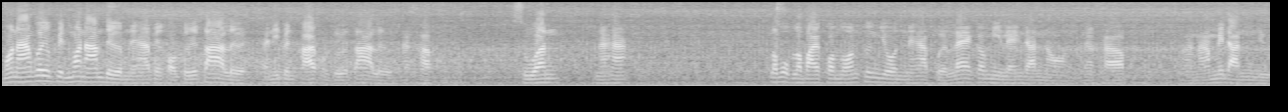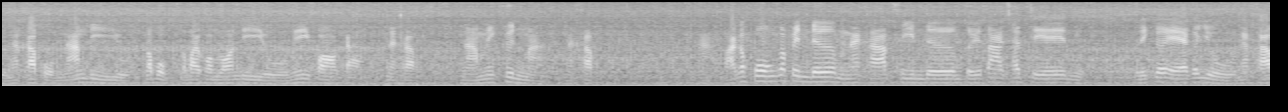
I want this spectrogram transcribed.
หม้อน้ำก็ยังเป็นหม้อน้ำเดิมนะฮะเป็นของโตโยต้าเลย อันนี้เป็นพาร์ทของโตโยต้าเลยนะครับ ส่วนนะฮะระบบระบายความร้อนเครื่องยนต์นะฮะเปิดแรกก็มีแรงดันนอยนะครับน้ำไม่ดันอยู่นะครับ ผมน้ำดีอยู่ ระบบระบายความร้อนดีอยู่ไม่มีฟองอากาศนะครับ น้ำไม่ขึ้นมานะครับฝากระโปรงก็เป็นเดิมนะครับซีนเดิมโตโยต้าชัดเจนสติกเกอร์แอร์ก็อยู่นะครับ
